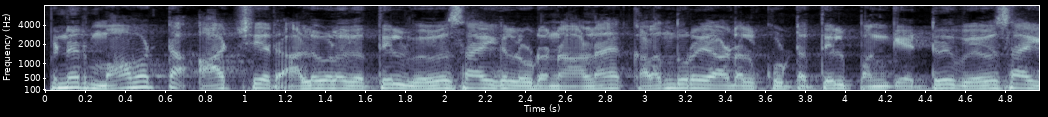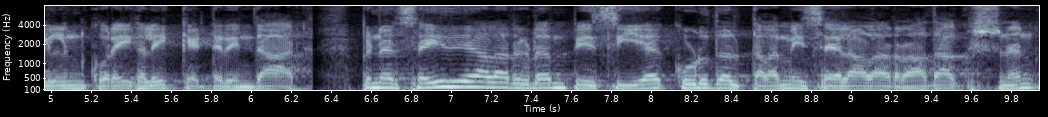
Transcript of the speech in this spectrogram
பின்னர் மாவட்ட ஆட்சியர் அலுவலகத்தில் விவசாயிகளுடனான கலந்துரையாடல் கூட்டத்தில் பங்கேற்று விவசாயிகளின் குறைகளை கேட்டறிந்தார். பின்னர் செய்தியாளர்களிடம் பேசிய கூடுதல் தலைமை செயலாளர் ராதாகிருஷ்ணன்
